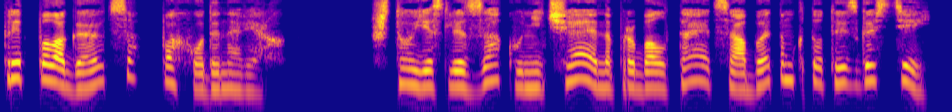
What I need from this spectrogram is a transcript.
предполагаются походы наверх. Что, если Заку нечаянно проболтается об этом кто-то из гостей?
